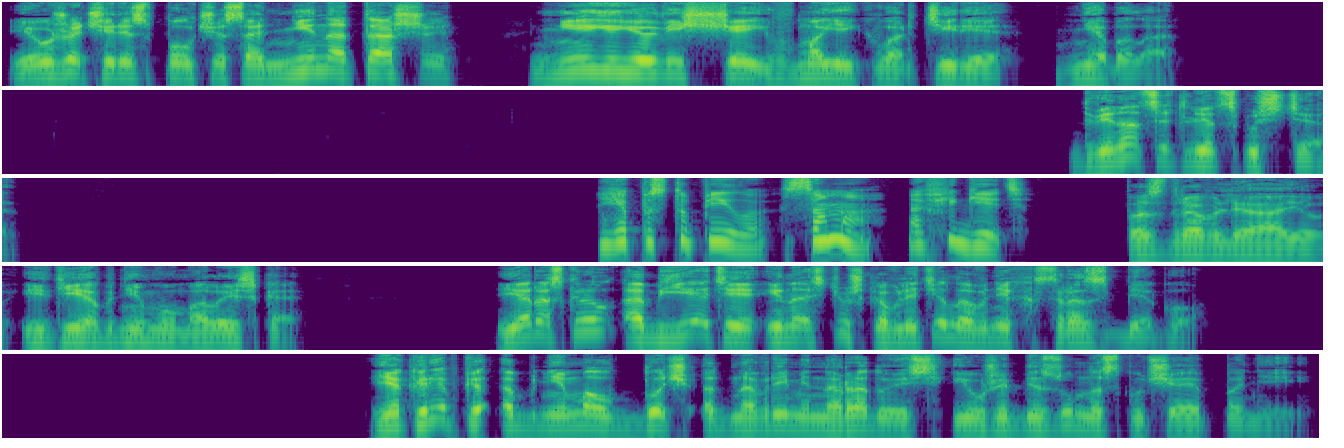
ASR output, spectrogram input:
и уже через полчаса ни Наташи, ни ее вещей в моей квартире не было. Двенадцать лет спустя. Я поступила. Сама. Офигеть. Поздравляю. Иди обниму, малышка. Я раскрыл объятия, и Настюшка влетела в них с разбегу. Я крепко обнимал дочь, одновременно радуясь и уже безумно скучая по ней.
